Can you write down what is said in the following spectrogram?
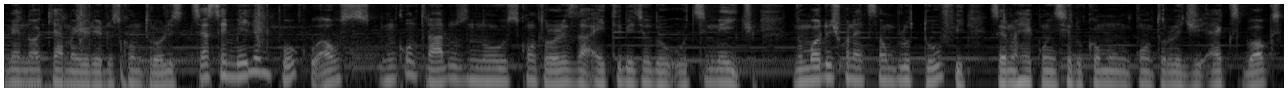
menor que a maioria dos controles, se assemelha um pouco aos encontrados nos controles da 8-bit do Ultimate. No modo de conexão Bluetooth, sendo reconhecido como um controle de Xbox,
